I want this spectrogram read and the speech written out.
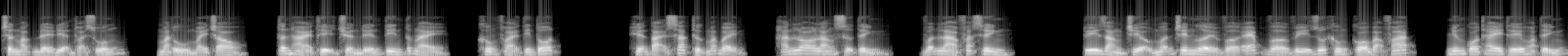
Trần mặc để điện thoại xuống, mặt ủ mày trao tân hải thị chuyển đến tin tức này, không phải tin tốt. Hiện tại xác thực mắc bệnh, hắn lo lắng sự tình, vẫn là phát sinh. Tuy rằng triệu mẫn trên người vf vờ vi rút không có bạo phát, nhưng có thay thế hoạt tính,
